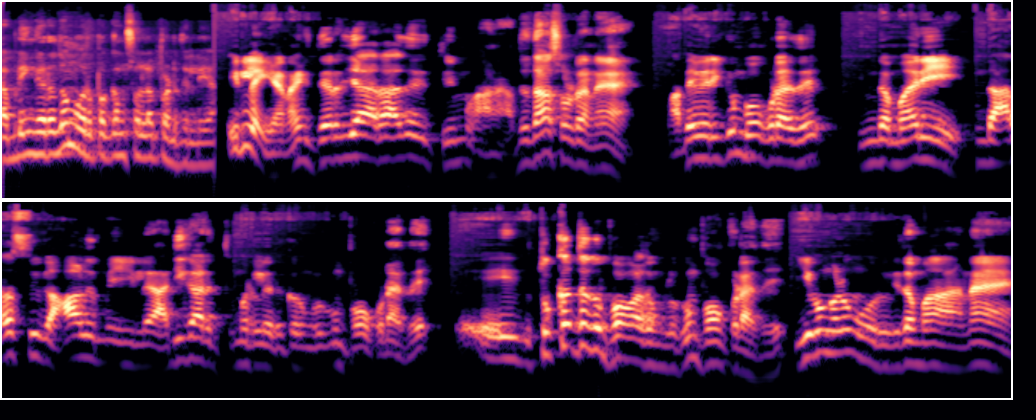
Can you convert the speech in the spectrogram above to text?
அப்படிங்கிறதும் ஒரு பக்கம் சொல்லப்படுது இல்லையா? இல்ல எனக்கு தெரிஞ்ச யாராவது திமு அதுதான் சொல்றேனே. மதவெறிக்கும் போகக்கூடாது. இந்த மாதிரி இந்த அரசு ஆளுமையில் அதிகார திமிரில் இருக்கிறவங்களுக்கும் போகக்கூடாது. துக்கத்துக்கு போகாதவங்களுக்கும் போகக்கூடாது. இவங்களும் ஒரு விதமான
